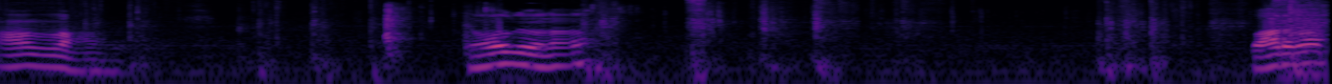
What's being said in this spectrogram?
Allah Allah. Ne oluyor lan? Var var.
